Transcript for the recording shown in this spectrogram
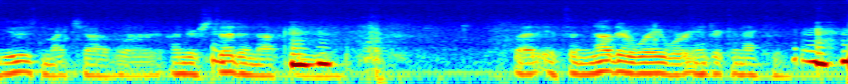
used much of or understood enough. to Mhm. But it's another way we're interconnected. Mm-hmm.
